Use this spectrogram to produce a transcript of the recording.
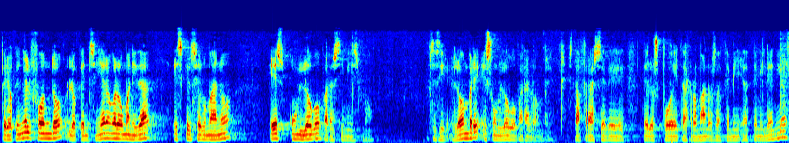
pero que en el fondo lo que enseñaron a la humanidad es que el ser humano es un lobo para sí mismo. Es decir, el hombre es un lobo para el hombre. Esta frase de, los poetas romanos de hace, milenios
